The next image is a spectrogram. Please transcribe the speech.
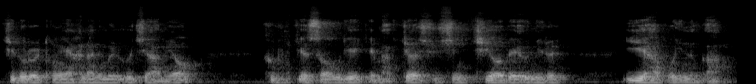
기도를 통해 하나님을 의지하며 그분께서 우리에게 맡겨주신 기업의 의미를 이해하고 있는가?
